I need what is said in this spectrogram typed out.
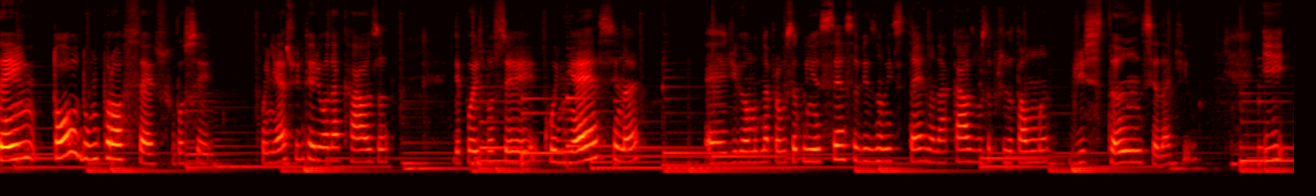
tem todo um processo. Você conhece o interior da casa, depois você conhece, né? É, digamos, né, para você conhecer essa visão externa da casa, você precisa estar uma distância daquilo. E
